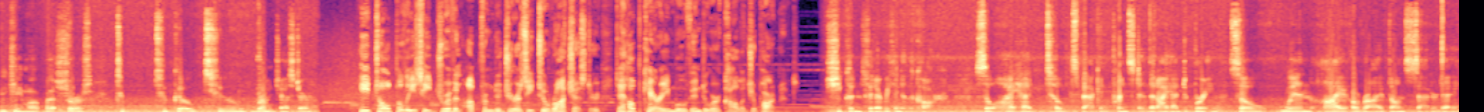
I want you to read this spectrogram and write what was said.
you came up at Sure. first. To to go to Rochester. He told police he'd driven up from New Jersey to Rochester to help Carrie move into her college apartment. She couldn't fit everything in the car. So I had totes back in Princeton that I had to bring. So when I arrived on Saturday,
